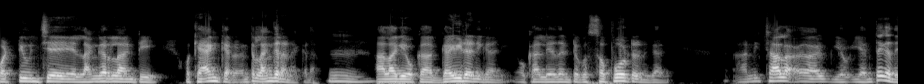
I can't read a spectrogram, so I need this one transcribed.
పట్టి ఉంచే లంగర్ లాంటి ఒక యాంకర్ అంటే లంగర్ అని అక్కడ. అలాగే ఒక గైడ్ అని కానీ ఒక లేదంటే ఒక సపోర్ట్ అని కానీ అని చాలా అంతే కదా.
